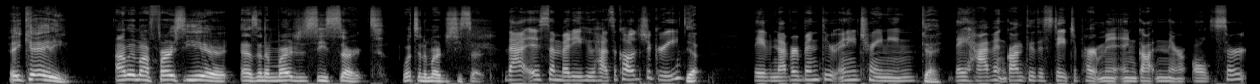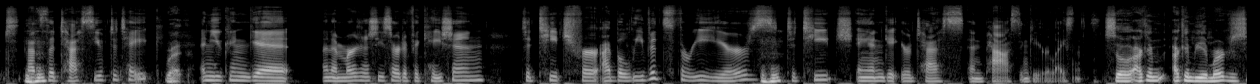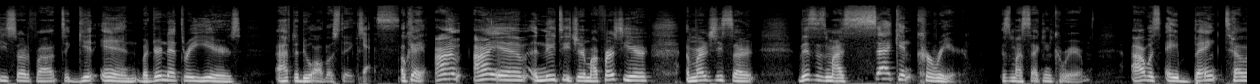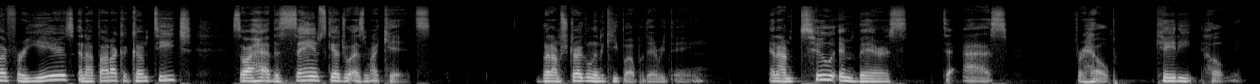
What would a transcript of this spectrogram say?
"Hey, Katie, I'm in my first year as an emergency cert. What's an emergency cert? That is somebody who has a college degree. Yep. They've never been through any training. Okay. They haven't gone through the State Department and gotten their alt cert. That's the test you have to take. Right. And you can get an emergency certification to teach for, I believe it's three years mm-hmm. to teach and get your tests and pass and get your license. So I can I can be emergency certified to get in, but during that three years, I have to do all those things. Yes. Okay, I'm I am a new teacher. My first year, emergency cert. This is my second career. This is my second career. I was a bank teller for years, and I thought I could come teach. So I had the same schedule as my kids, but I'm struggling to keep up with everything, and I'm too embarrassed to ask for help. Katie, help me.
